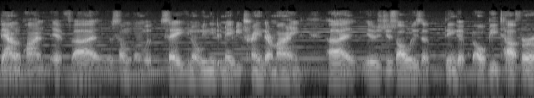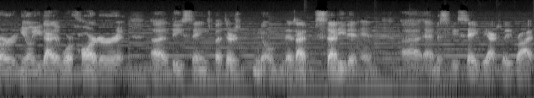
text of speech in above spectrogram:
down upon if uh, someone would say, you know, we need to maybe train their mind. Uh, it was just always a thing of, oh, be tougher, or you know, you got to work harder, and uh, these things. But there's, you know, as I've studied it, and at Mississippi State, we actually brought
